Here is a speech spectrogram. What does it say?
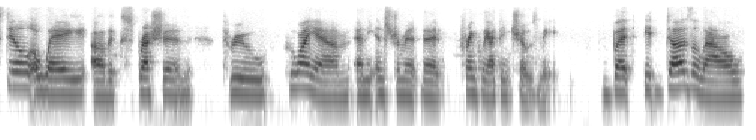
still a way of expression through who I am and the instrument that, frankly, I think chose me. But it does allow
